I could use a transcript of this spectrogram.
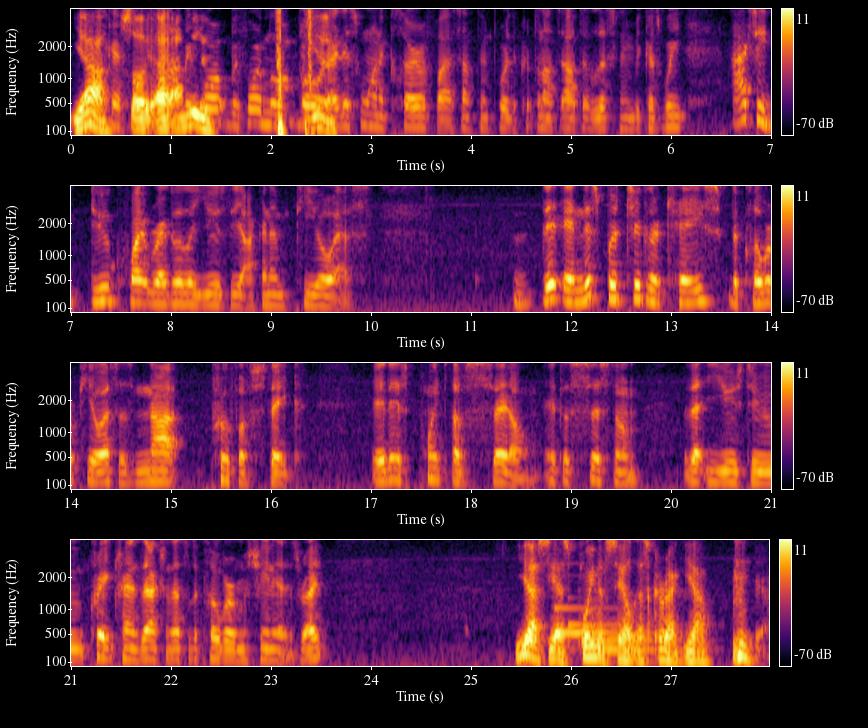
yeah. Okay, so hold, hold I, I before, before we move forward, yeah. I just want to clarify something for the cryptonauts out there listening because we actually do quite regularly use the acronym POS. In this particular case, the Clover POS is not proof of stake. It is point of sale. It's a system that you use to create transactions. That's what the Clover machine is, right? Yes, yes, point of sale. That's correct. Yeah. yeah.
